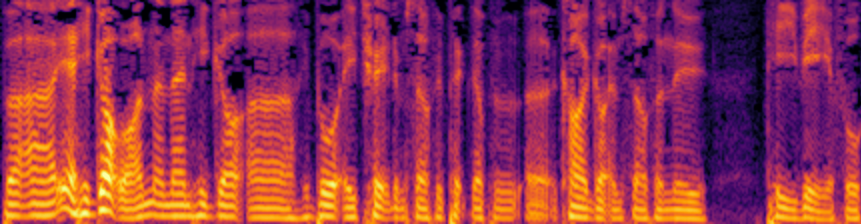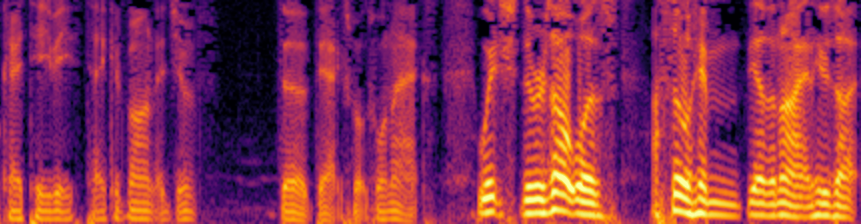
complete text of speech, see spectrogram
But uh, yeah, he got one, and then he got uh, he bought he treated himself. He picked up a uh, Kai got himself a new TV, a 4K TV, to take advantage of the the Xbox One X. Which the result was, I saw him the other night, and he was like,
